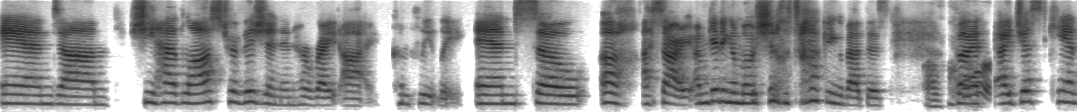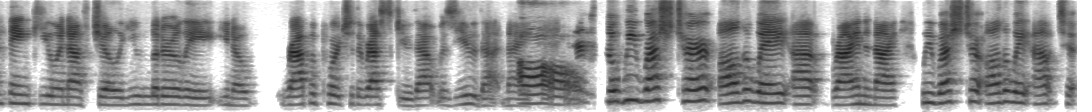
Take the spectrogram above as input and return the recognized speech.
And um, she had lost her vision in her right eye completely. And so, oh, sorry, I'm getting emotional talking about this. Of course. But I just can't thank you enough, Jill. You literally, you know, Rappaport to the rescue. That was you that night. Oh. So we rushed her all the way up, Ryan and I, we rushed her all the way out to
